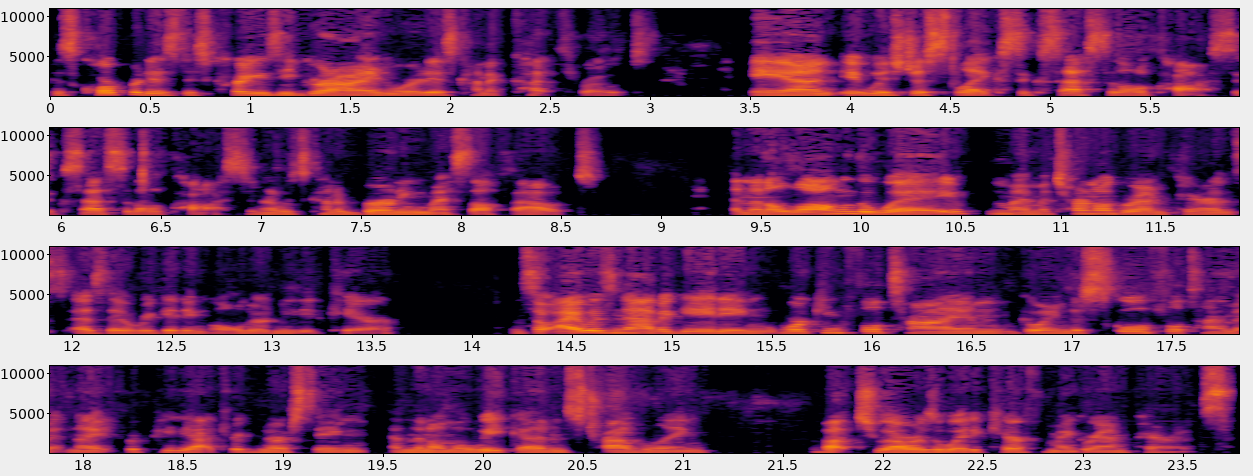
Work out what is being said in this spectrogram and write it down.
Because corporate is this crazy grind where it is kind of cutthroat. And it was just like success at all costs, success at all costs. And I was kind of burning myself out. And then along the way, my maternal grandparents, as they were getting older, needed care. And so I was navigating working full time, going to school full time at night for pediatric nursing, and then on the weekends traveling about two hours away to care for my grandparents.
